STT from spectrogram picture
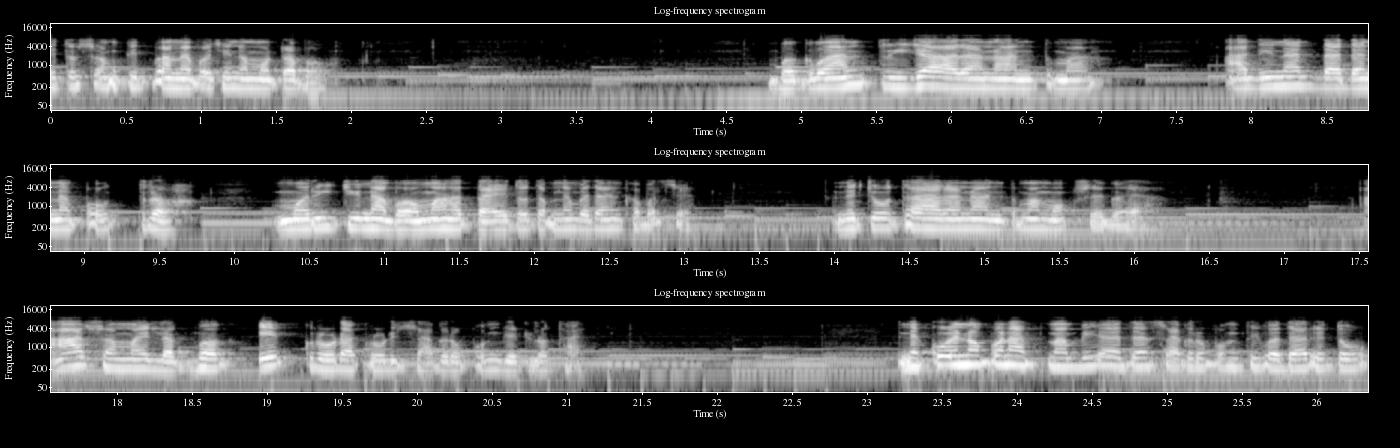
એ તો સંકિત પામ્યા પછીના મોટા ભાવ. ભગવાન ત્રીજા આરાના અંતમાં આદિનાથ દાદાના પૌત્ર મરીચીના ભાવમાં હતા, એ તો તમને બધાને ખબર છે. અને ચોથા આરાના અંતમાં મોક્ષે ગયા. આ સમય લગભગ એક કરોડા કરોડી સાગરોપમ જેટલો થાય. ને કોઈનો પણ આત્મા બે હજાર સાગરોપમથી વધારે તો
